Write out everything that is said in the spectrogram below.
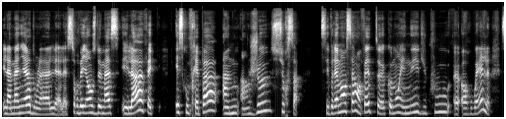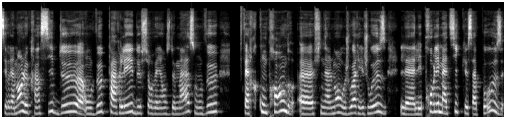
et la manière dont la, la, la surveillance de masse est là. Est-ce qu'on ferait pas un, jeu sur ça? C'est vraiment ça, en fait, euh, comment est né du coup euh, Orwell. C'est vraiment le principe de, euh, on veut parler de surveillance de masse, on veut faire comprendre finalement aux joueurs et joueuses les problématiques que ça pose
